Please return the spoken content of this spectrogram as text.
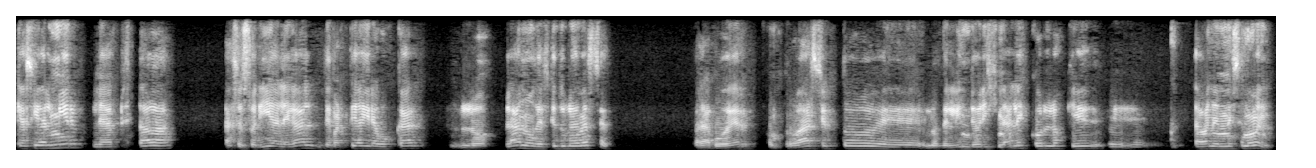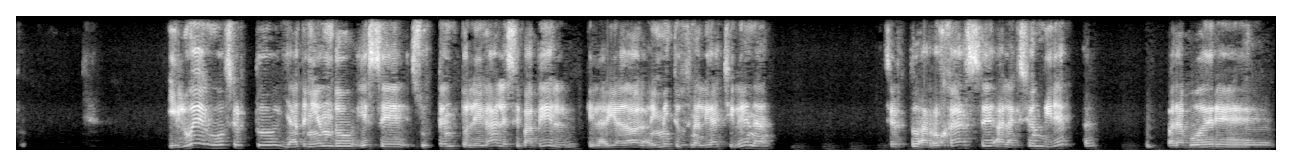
¿Qué hacía el MIR? Le prestaba asesoría legal de partida a ir a buscar los planos del título de merced para poder comprobar cierto Eh, los delindes originales con los que eh, estaban en ese momento. Y luego, ¿cierto? Ya teniendo ese sustento legal, ese papel que le había dado la misma institucionalidad chilena, ¿cierto? Arrojarse a la acción directa para poder eh,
